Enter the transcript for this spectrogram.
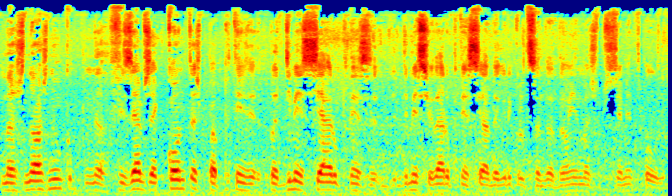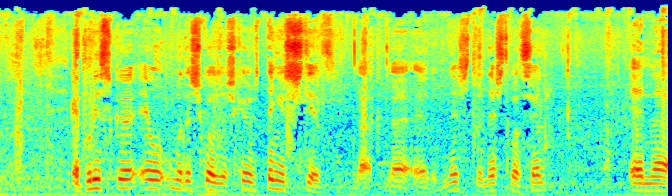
mas nós nunca fizemos é contas para, para dimensionar, o potencial, dimensionar o potencial da agrícola de Santo Antão, mas especialmente para o É por isso que eu, uma das coisas que eu tenho assistido neste, neste Conselho é na.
